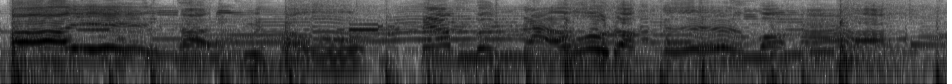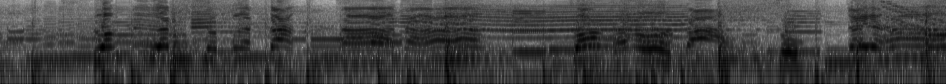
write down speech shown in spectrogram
อายข้าที่เขาแนมบึงดาวดอกคือบ่ห่างดวงเดือนเสมือนดังตานางสองเขาต่างสุขใจหา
